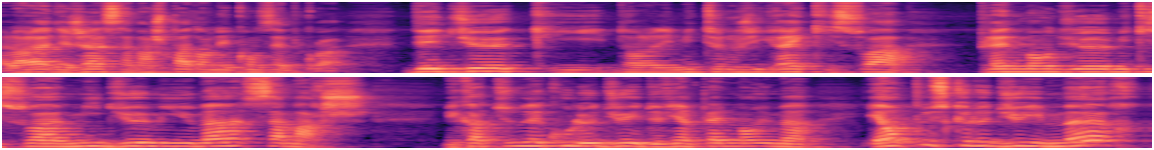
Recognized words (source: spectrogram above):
Alors là, déjà, ça marche pas dans les concepts, quoi des dieux qui, dans les mythologies grecques, qui soient pleinement dieux, mais qui soient mi-dieu, mi-humain, ça marche. Mais quand tout d'un coup le dieu il devient pleinement humain, et en plus que le dieu il meurt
